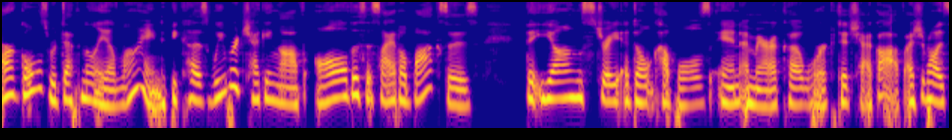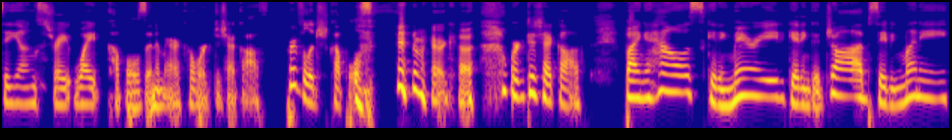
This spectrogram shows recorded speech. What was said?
our goals were definitely aligned because we were checking off all the societal boxes that young straight adult couples in America work to check off. I should probably say young straight white couples in America work to check off. Privileged couples in America work to check off. Buying a house, getting married, getting good jobs, saving money,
